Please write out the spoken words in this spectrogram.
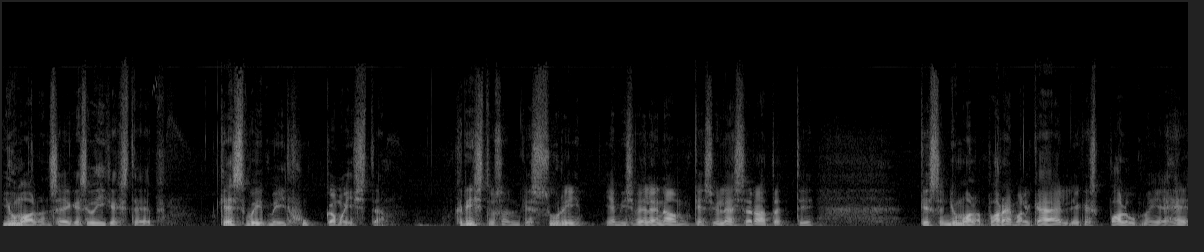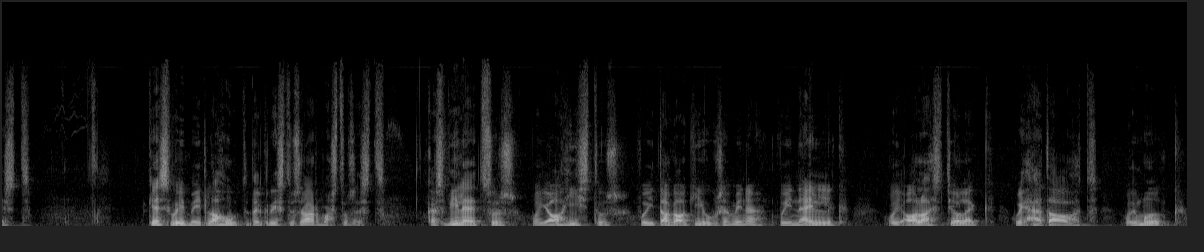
Jumal on see, kes õigeks teeb. kes võib meid hukka mõista? Kristus on, kes suri ja mis veel enam, kes üles äratati, kes on Jumala paremal käel ja kes palub meie eest. kes võib meid lahutada Kristuse armastusest? kas viletsus või ahistus või tagakiusamine või nälg või alastiolek või hädaoht või mõõk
